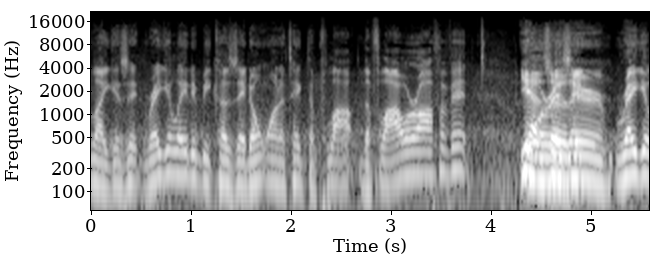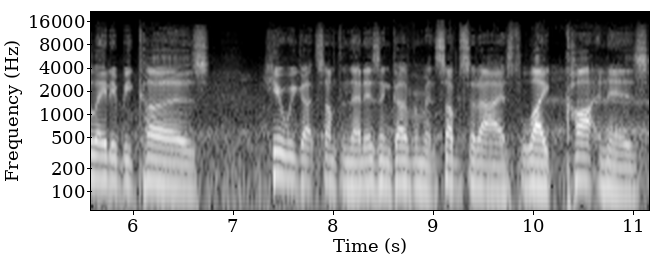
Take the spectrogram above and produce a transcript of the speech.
like is it regulated because they don't want to take the flour the flour off of it? Yeah, or so is they're- it regulated because here we got something that isn't government subsidized like cotton is,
